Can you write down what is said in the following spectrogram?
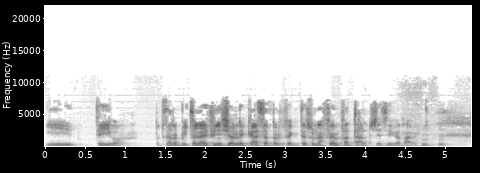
Y te digo, te repito, la definición le casa perfecta, es una femme fatal, Jessica Rabbit.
